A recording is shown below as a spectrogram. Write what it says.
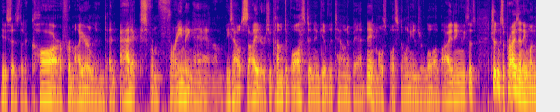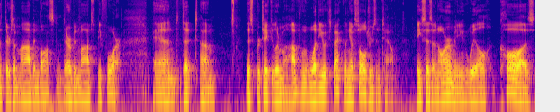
he says that a Carr from Ireland and Attucks from Framingham, these outsiders who come to Boston and give the town a bad name. Most Bostonians are law abiding. And he says, it shouldn't surprise anyone that there's a mob in Boston. There have been mobs before. And that um, this particular mob, what do you expect when you have soldiers in town? He says an army will cause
